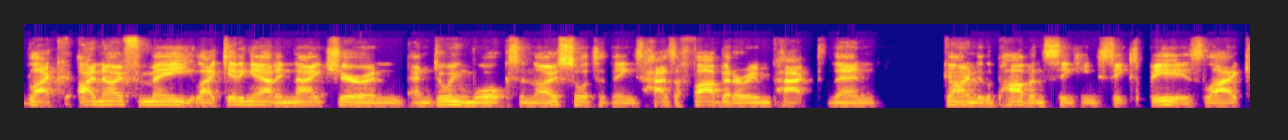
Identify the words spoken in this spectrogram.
like I know for me, like getting out in nature and and doing walks and those sorts of things has a far better impact than going to the pub and sinking six beers. Like,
